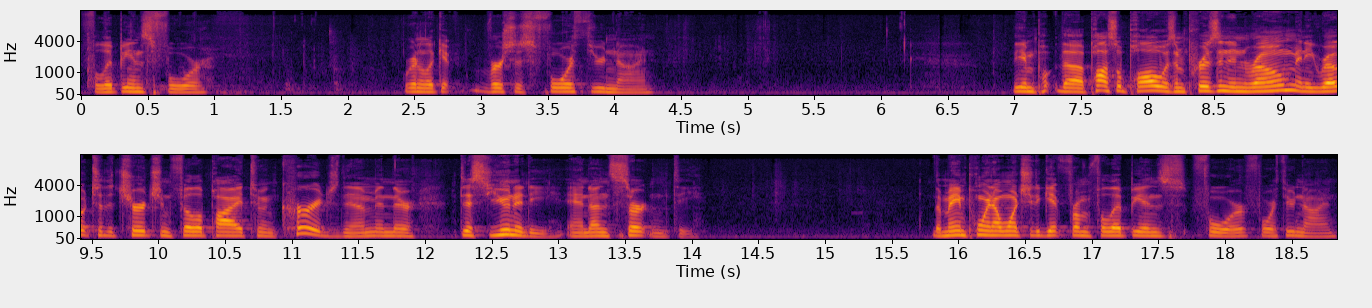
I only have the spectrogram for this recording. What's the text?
Philippians 4. We're going to look at verses 4 through 9. The, the Apostle Paul was imprisoned in Rome, and he wrote to the church in Philippi to encourage them in their disunity and uncertainty. The main point I want you to get from Philippians 4 4 through 9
